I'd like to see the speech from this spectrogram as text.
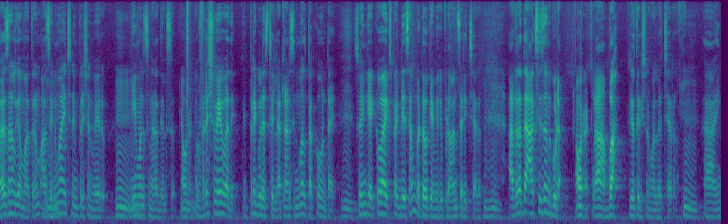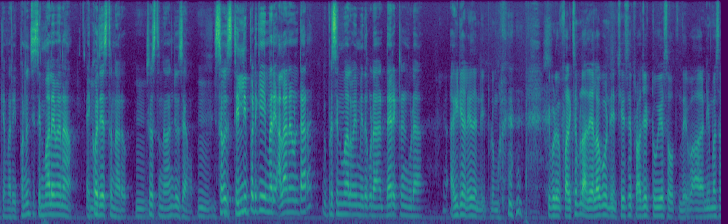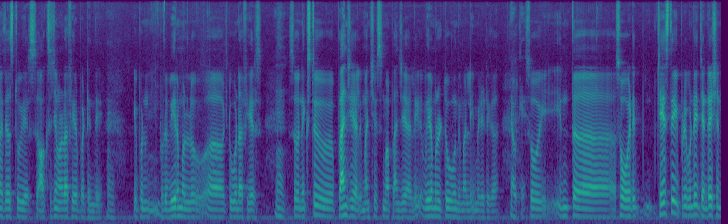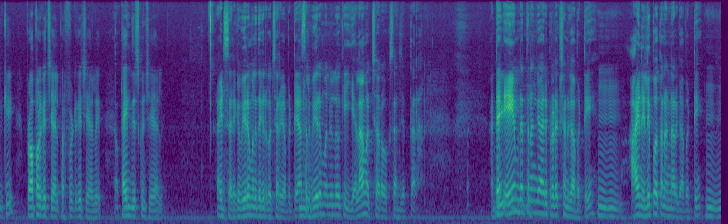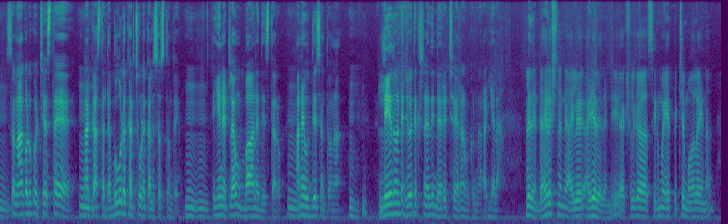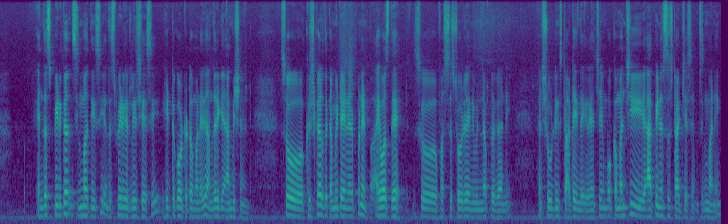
పర్సనల్గా మాత్రం ఆ సినిమా ఇచ్చిన ఇంప్రెషన్ వేరు. నీ మనసు నాకు తెలుసు. ఒక ఫ్రెష్ వేవ్ అది. ఇప్పటికి కూడా స్టిల్ అట్లాంటి సినిమాలు తక్కువ ఉంటాయి. సో ఇంకా ఎక్కువ ఎక్స్పెక్ట్ చేసాం బట్ ఓకే మీరు ఇప్పుడు ఆన్సర్ ఇచ్చారు. ఆ తర్వాత ఆక్సిజన్ కూడా. అవునండి. అబ్బా జ్యోతికృష్ణ వాళ్ళు వచ్చారు. ఇంకా మరి ఇప్పటి నుంచి సినిమాలు ఏమైనా ఎక్కువ చేస్తున్నారు? చూస్తున్నాం అని చూసాము. సో స్టిల్ ఇప్పటికీ మరి అలానే ఉంటారా? ఇప్పుడు సినిమాల మీద కూడా డైరెక్టర్ కూడా? ఐడియా లేదండి ఇప్పుడు ఇప్పుడు ఫర్ ఎగ్జాంపుల్ అది ఎలాగో నేను చేసే ప్రాజెక్ట్ టూ ఇయర్స్ అవుతుంది. నిమ్మస్ నాకు తెలుసు two years. Oxygen one and half year పట్టింది. ఇప్పుడు ఇప్పుడు Veeramallu two and half years. So next plan చేయాలి. మంచి సినిమా ప్లాన్ చేయాలి. వీరమల్లు టూ ఉంది మళ్ళీ ఇమీడియట్గా ఓకే. సో ఇంత సో ఒకటి చేస్తే ఇప్పుడు ఉండే జనరేషన్కి ప్రాపర్గా చేయాలి పర్ఫెక్ట్గా చేయాలి టైం తీసుకొని చేయాలి. Right sir. ఇక వీరమల్లి దగ్గరికి వచ్చారు కాబట్టి అసలు వీరమల్లిలోకి ఎలా వచ్చారో ఒకసారి చెప్తారా? అంటే ఏఎం రత్నం గారి ప్రొడక్షన్ కాబట్టి ఆయన వెళ్ళిపోతానన్నారు కాబట్టి సో నా కొడుకు వచ్చేస్తే నాకు కాస్త డబ్బు కూడా ఖర్చు కూడా కలిసి వస్తుంది. ఈయన ఎట్లా బాగానే తీస్తారు అనే ఉద్దేశంతోనా? లేదు అంటే జ్యోతికృష్ణ డైరెక్ట్ చేయాలని అనుకున్నారా? ఎలా? లేదండి డైరెక్షన్ అని ఐడియా లేదండి. యాక్చువల్గా సినిమా ఏ పిక్చర్ మొదలైనా ఎంత స్పీడ్గా సినిమా తీసి ఎంత స్పీడ్గా రిలీజ్ చేసి హిట్ కొట్టడం అనేది అందరికీ అంబిషన్ అండి. సో క్రిష్ గారితో కమిట్ అయినప్పుడు నేను I was there so first story line విన్నప్పుడు కానీ అండ్ షూటింగ్ స్టార్ట్ అయిన దగ్గర నుంచి ఒక మంచి హ్యాపీనెస్ స్టార్ట్ చేశాం సినిమాని.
